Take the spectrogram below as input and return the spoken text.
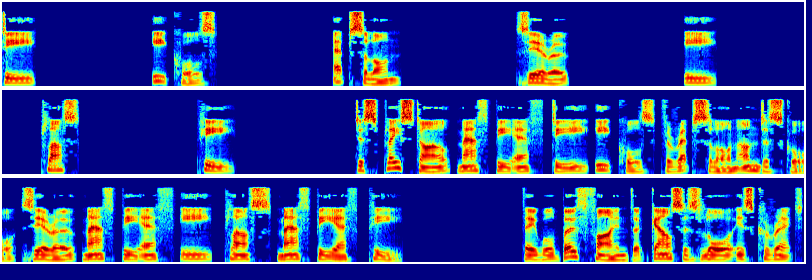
d equals epsilon 0 e plus p. Display style math d equals for epsilon underscore 0 math e plus math p they will both find that Gauss's law is correct.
